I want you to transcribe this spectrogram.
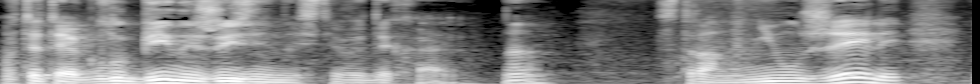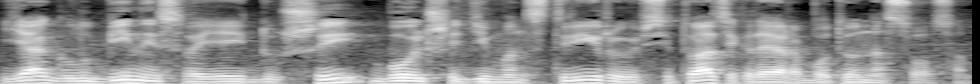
Вот это я глубины жизненности выдыхаю. Да? Странно. Неужели я глубины своей души больше демонстрирую в ситуации, когда я работаю насосом?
